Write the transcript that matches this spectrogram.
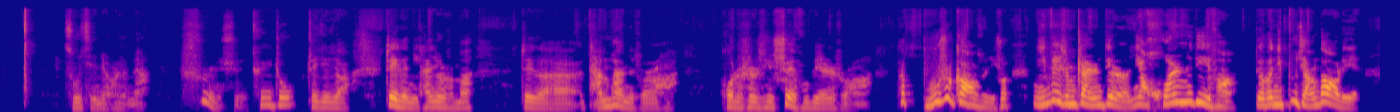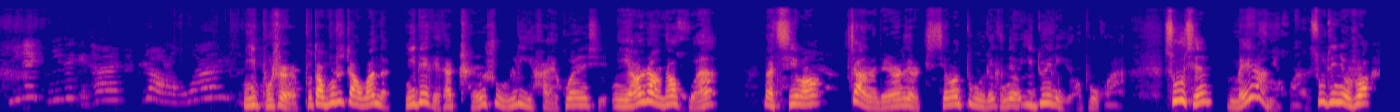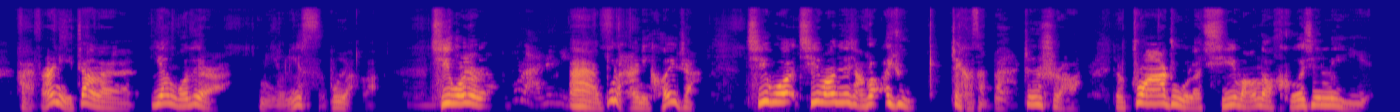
苏秦这会儿怎么样？顺水推舟，这就叫这个。你看，就是什么？这个谈判的时候哈，或者是去说服别人的时候啊。他不是告诉你说你为什么占人地儿，你要还人的地方，对吧？你不讲道理，你得你得给他绕绕弯。你不是不倒不是绕弯的，你得给他陈述利害关系。你要让他还，那齐王占了别人的地儿，秦王肚子里肯定有一堆理由不还。苏秦没让你还，苏秦就说：“嗨，反正你占了燕国的地儿，你就离死不远了。”齐国就是不拦着你，哎，不拦着你可以占。齐国齐王就得想说：“哎呦，这可怎么办？真是哈。”就抓住了齐王的核心利益，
